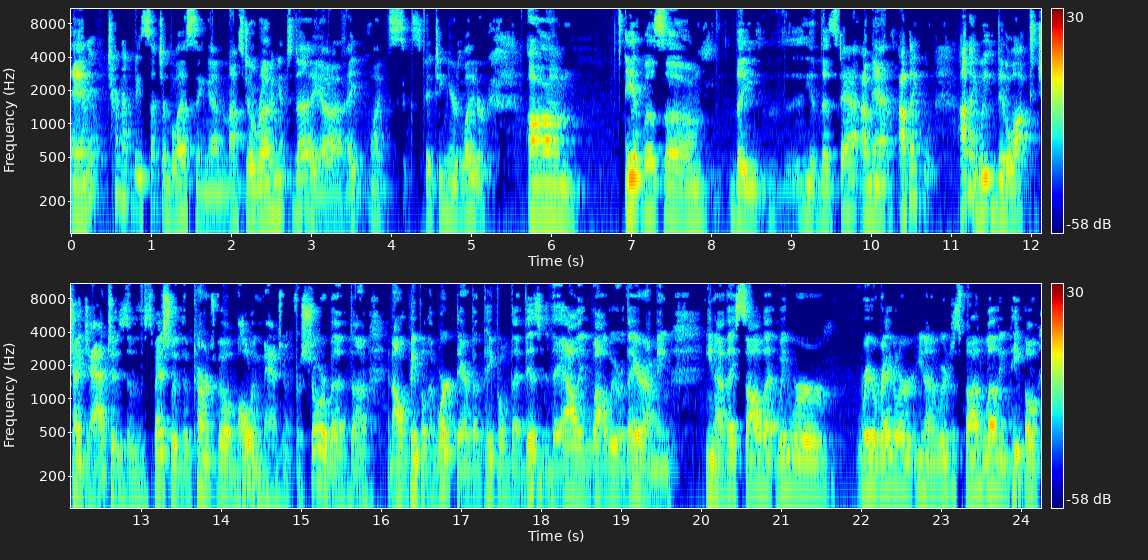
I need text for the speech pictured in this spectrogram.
and it turned out to be such a blessing. And I'm still running it today, uh, eight like six, 15 years later. Um, it was um, the the, staff. I mean, I, I think I think we did a lot to change attitudes, especially the Kernersville bowling management for sure, but uh, and all the people that worked there, but people that visited the alley while we were there. I mean, you know, they saw that we were we were regular, you know, we are just fun loving people,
